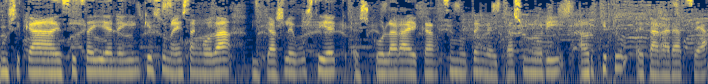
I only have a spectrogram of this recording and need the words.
Musika ezitzailean eginkizuna izango da ikasle guztiek eskolara ekartzen duten gaitasun hori aurkitu eta garatzea.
